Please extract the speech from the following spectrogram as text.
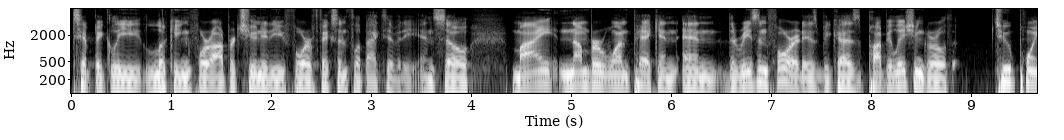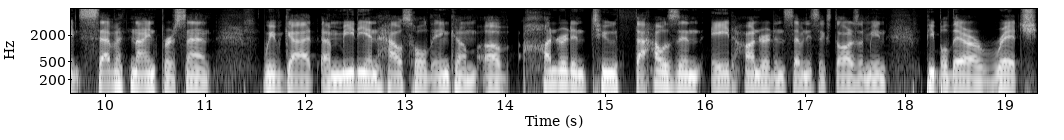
typically looking for opportunity for fix and flip activity. And so my number one pick and and the reason for it is because population growth 2.79%. We've got a median household income of $102,876. I mean, people there are rich.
